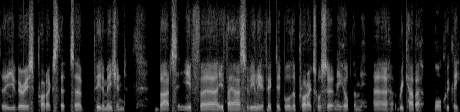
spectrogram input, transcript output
the various products that uh, Peter mentioned, but if, uh, if they are severely affected, well, the products will certainly help them uh, recover more quickly.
